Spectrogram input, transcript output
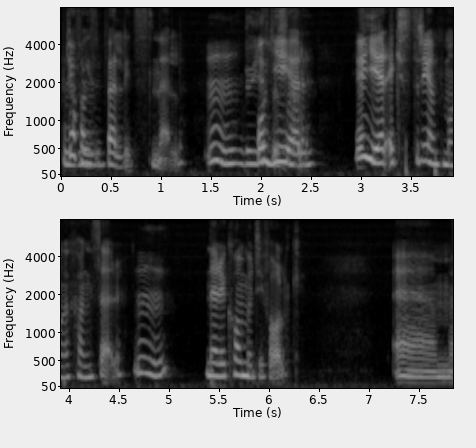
Jag är Mhm. faktiskt väldigt snäll. Mm, Och ger, jag ger extremt många chanser Mm. när det kommer till folk. Ehm,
